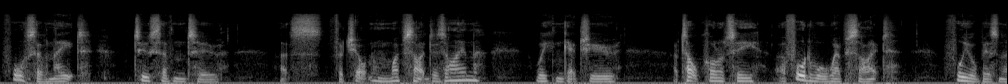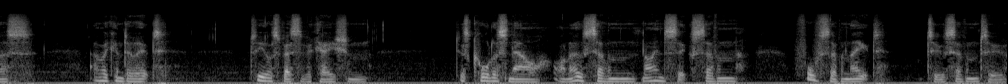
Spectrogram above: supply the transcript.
478 272. That's for Cheltenham Website Design. We can get you a top quality, affordable website for your business and we can do it to your specification. Just call us now on 07967 478 272.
